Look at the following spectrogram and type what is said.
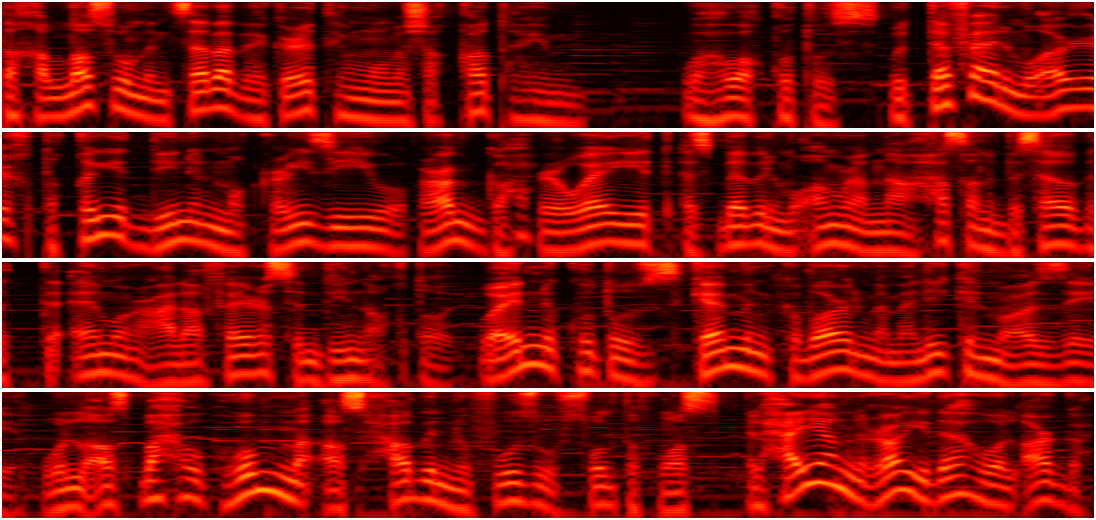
تخلصوا من سبب هجرتهم ومشقتهم وهو قطز واتفق المؤرخ تقي الدين المقريزي ورجح رواية أسباب المؤامرة أنها حصلت بسبب التآمر على فارس الدين أقطال وإن قطز كان من كبار المماليك المعزية واللي أصبحوا هم أصحاب النفوذ والسلطة في مصر. الحقيقة أن الرأي ده هو الأرجح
